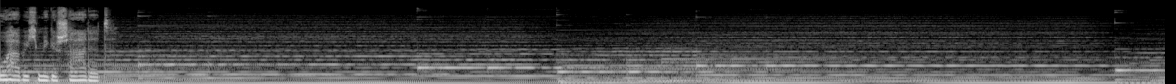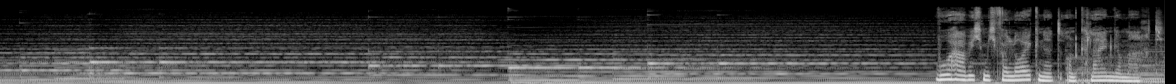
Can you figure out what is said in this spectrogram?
Wo habe ich mir geschadet? Wo habe ich mich verleugnet und klein gemacht?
